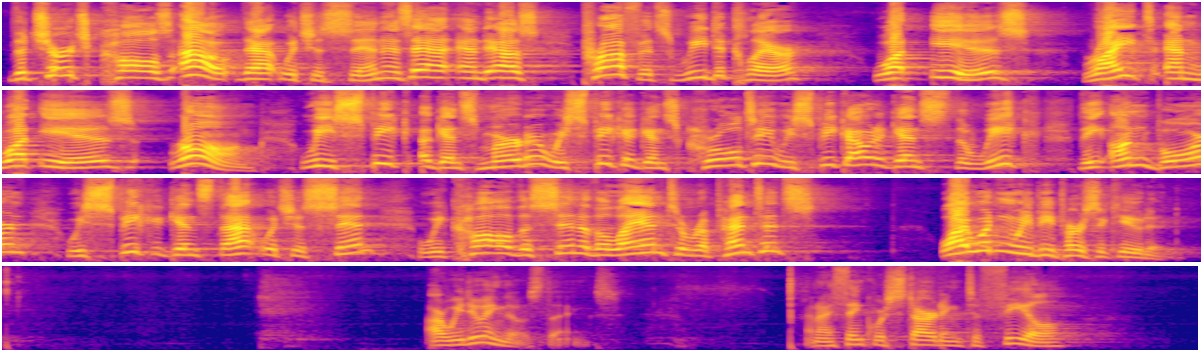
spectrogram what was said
The church calls out that which is sin, and as prophets, we declare what is right and what is wrong. We speak against murder, we speak against cruelty, we speak out against the weak, the unborn, we speak against that which is sin. We call the sin of the land to repentance. Why wouldn't we be persecuted? Are we doing those things? And I think we're starting to feel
